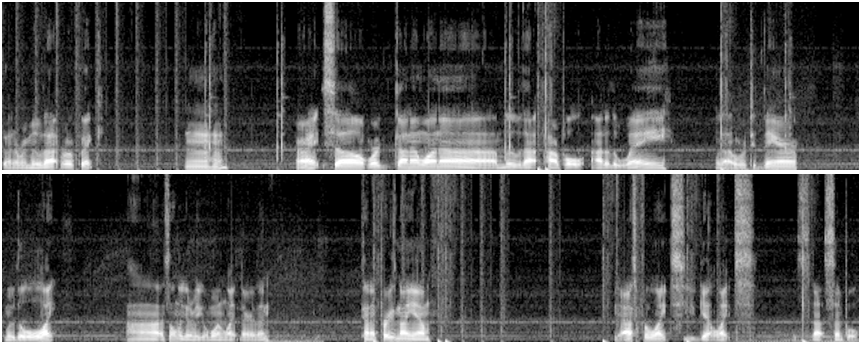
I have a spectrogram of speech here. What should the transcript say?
Go ahead and remove that real quick. Mm-hmm. Alright, so we're gonna wanna move that power pole out of the way. Move that over to there. Move the light. Uh, it's only gonna be one light there then. Kind of person I am. You ask for lights, you get lights. It's that simple.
